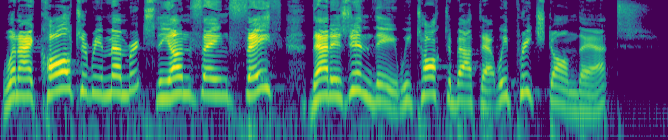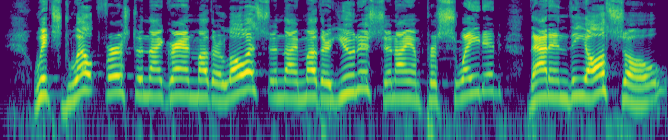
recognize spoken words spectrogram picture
when I call to remembrance the unfeigned faith that is in thee. We talked about that. We preached on that. Which dwelt first in thy grandmother Lois and thy mother Eunice, and I am persuaded that in thee also.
